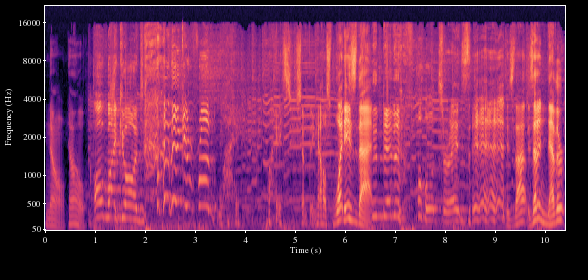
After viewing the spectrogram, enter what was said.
no. No. Oh my god. Look in front. Why? Why is there something else? What is that? The Nether Fortress. Is that is that a nether?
